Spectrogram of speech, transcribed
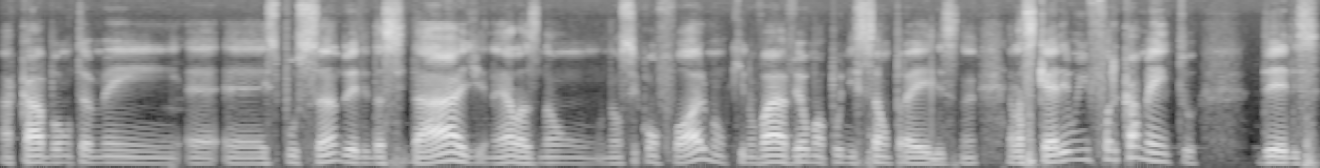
acabam também é, é, expulsando ele da cidade, né? Elas não, não se conformam que não vai haver uma punição para eles, né? Elas querem um enforcamento deles.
